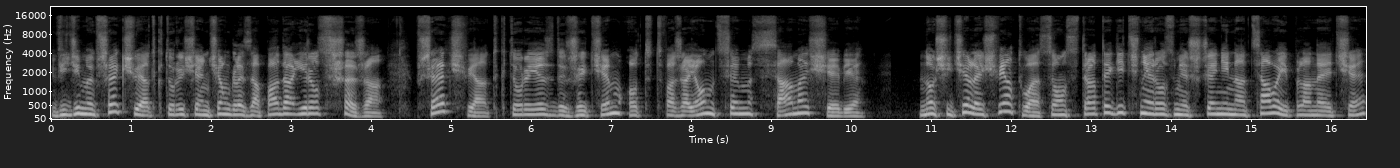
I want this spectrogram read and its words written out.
Widzimy wszechświat, który się ciągle zapada i rozszerza. Wszechświat, który jest życiem odtwarzającym same siebie. Nosiciele światła są strategicznie rozmieszczeni na całej planecie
